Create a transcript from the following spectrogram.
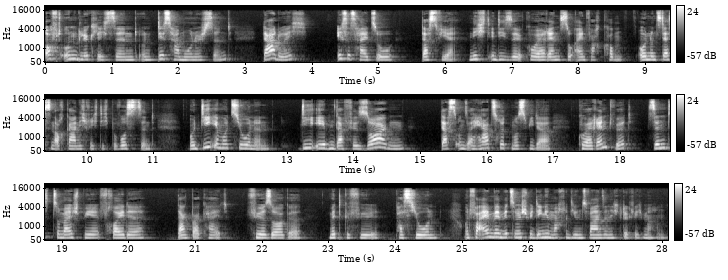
oft unglücklich sind und disharmonisch sind, dadurch ist es halt so, dass wir nicht in diese Kohärenz so einfach kommen und uns dessen auch gar nicht richtig bewusst sind. Und die Emotionen, die eben dafür sorgen, dass unser Herzrhythmus wieder kohärent wird, sind zum Beispiel Freude, Dankbarkeit, Fürsorge, Mitgefühl, Passion und vor allem, wenn wir zum Beispiel Dinge machen, die uns wahnsinnig glücklich machen,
